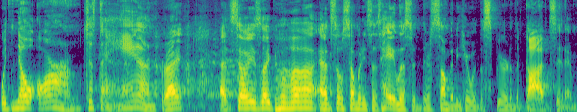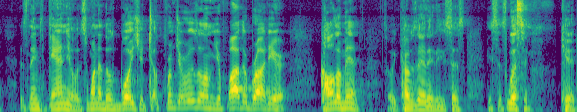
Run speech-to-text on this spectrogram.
with no arm, just a hand, right? And so he's like, uh, and so somebody says, hey, listen, there's somebody here with the spirit of the gods in him. His name's Daniel. He's one of those boys you took from Jerusalem, your father brought here. Call him in. So he comes in and he says, he says, listen, kid,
